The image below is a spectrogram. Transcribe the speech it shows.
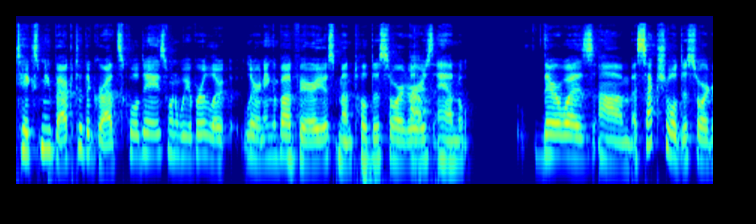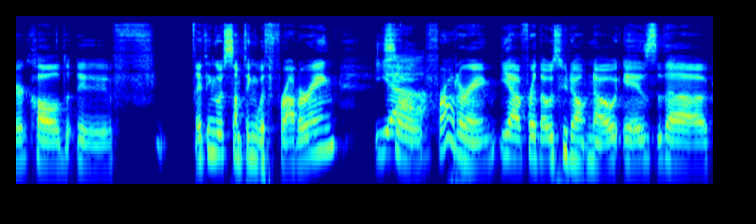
takes me back to the grad school days when we were lear- learning about various mental disorders, and there was um, a sexual disorder called, uh, f- I think it was something with fraudering. Yeah. So, fraudering, yeah, for those who don't know, is the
